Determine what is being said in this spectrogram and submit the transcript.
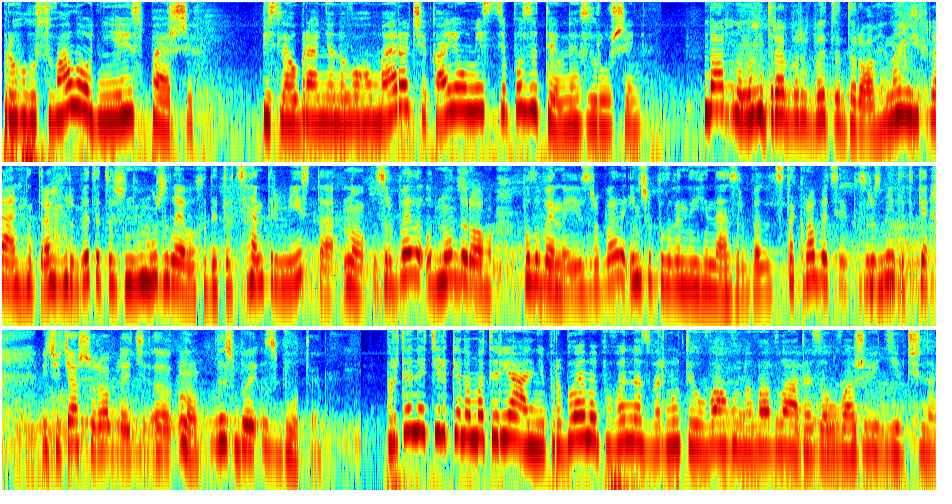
Проголосувала однією з перших. Після обрання нового мера чекає у місті позитивних зрушень. Стандартно нам треба робити дороги. Нам їх реально треба робити, тому що неможливо ходити в центрі міста. Ну зробили одну дорогу, половину її зробили, іншу половину її не зробили. Це так робиться, як зрозумієте, таке відчуття, що роблять е, ну лиш би збути. Проте не тільки на матеріальні проблеми повинна звернути увагу нова влада, зауважує дівчина.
